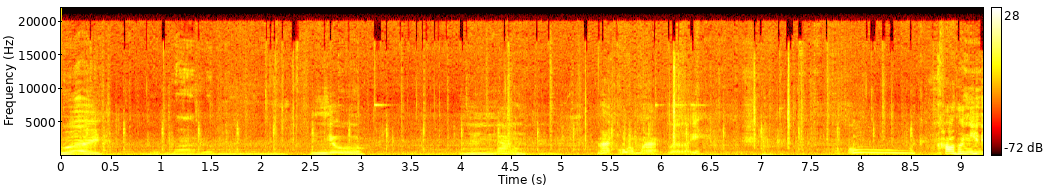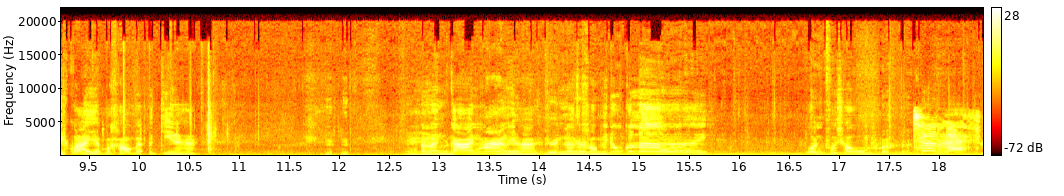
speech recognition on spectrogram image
เว้ยรถมารถนั้นเห็นอยู่อืมตั้งกันนะน่ากลัวมากเลยโอ้เข้าทางนี้ดีกว่า อย่ามาเข้าแบบเมื่อกี้นะคะอลังการมากเลยค่ะ เราจะเข้าไปดูกันเลยกวนผู้ชม Turn left.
